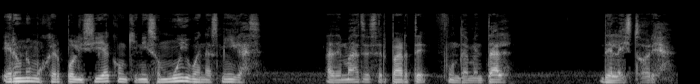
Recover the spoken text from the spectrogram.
era una mujer policía con quien hizo muy buenas migas, además de ser parte fundamental de la historia.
